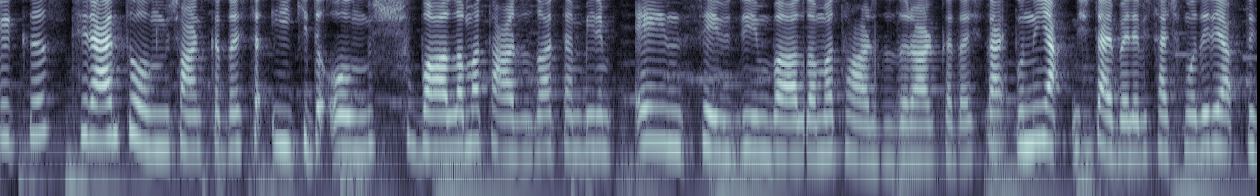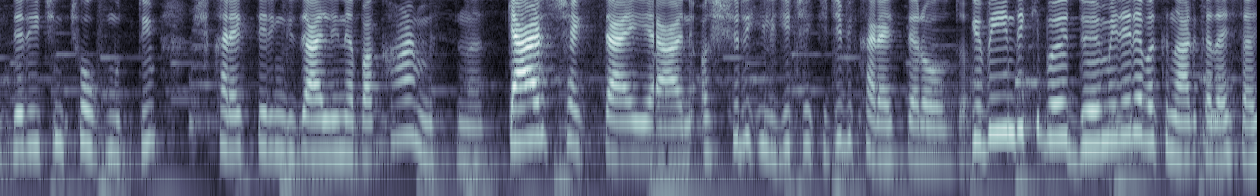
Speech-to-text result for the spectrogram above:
ve kız trend olmuş arkadaşlar. İyi ki de olmuş. Şu bağlama tarzı zaten benim en sevdiğim bağlama tarzıdır arkadaşlar. Bunu yapmışlar böyle bir saç modeli yaptıkları için çok mutluyum. Şu karakterin güzelliğine bakar mısınız? Gerçekten yani aşırı ilgi çekici bir karakter oldu. Göbeğindeki böyle dövmelere bakın arkadaşlar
